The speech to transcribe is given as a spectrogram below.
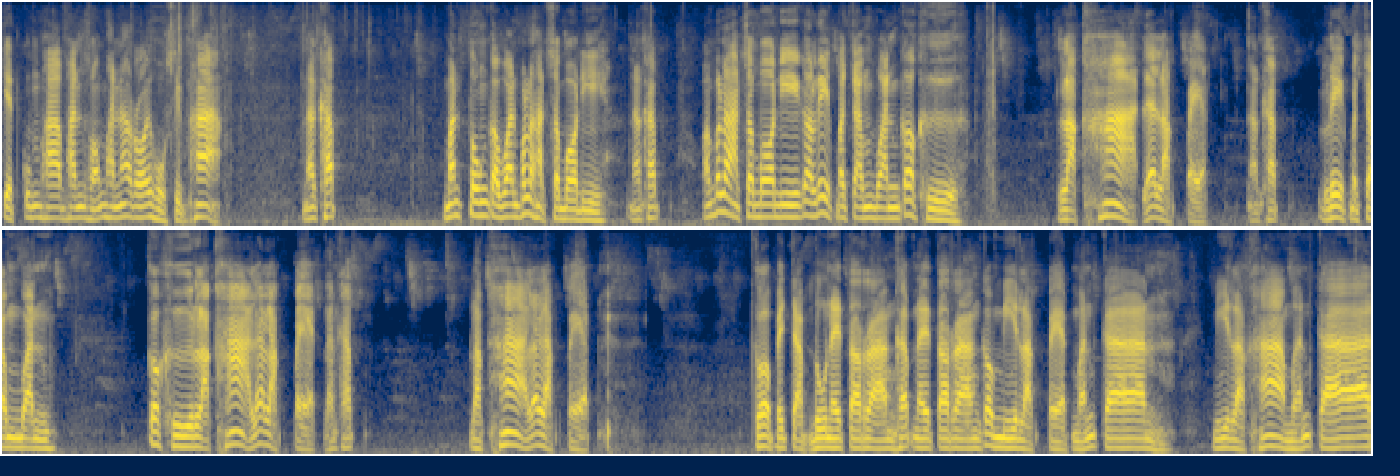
17 กุมภาพันธ์ 2565 นะครับ มันตรงกับวันพฤหัสบดีนะครับ วันพฤหัสบดีก็เลขประจำวันก็คือ หลัก 5 และหลัก 8 นะครับ เลขประจำวันก็คือหลัก 5 และหลัก 8 นะครับ หลัก 5 และหลัก 8 ก็ไปจับดูในตารางครับ ในตารางก็มีหลัก 8 เหมือนกัน มีหลัก 5 เหมือนกัน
